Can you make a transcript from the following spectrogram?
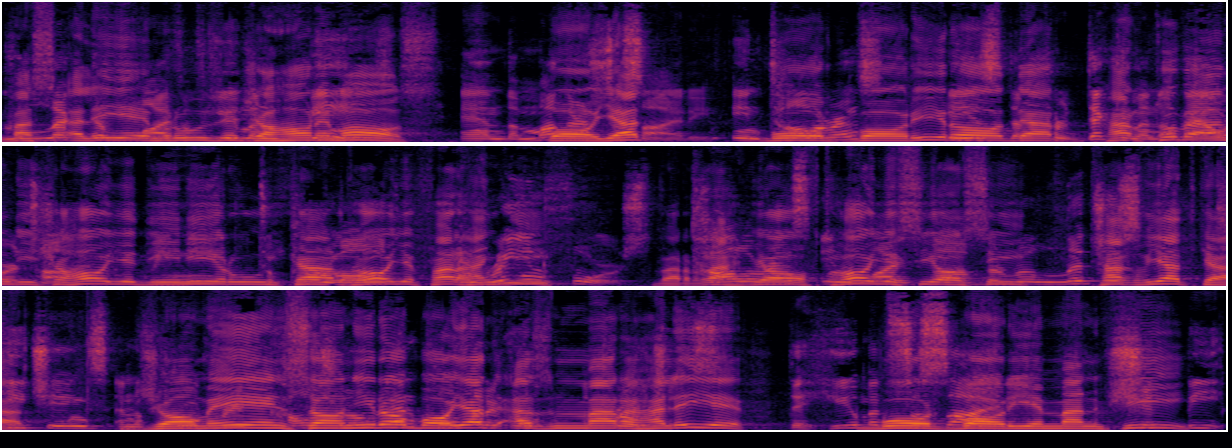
مسئله امروز جهان ماست. باید بردباری را در پرتو اندیشه های دینی روی کردهای فرهنگی و رحیافت های سیاسی تقویت کرد. جامعه انسانی را باید از مرحله بردباری منفی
